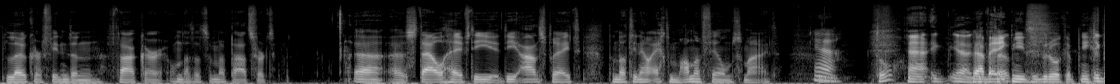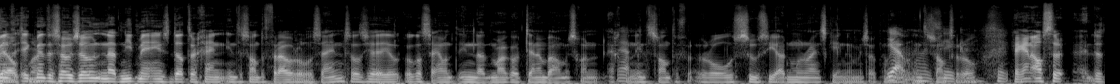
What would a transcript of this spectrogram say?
leuker vinden vaker, omdat het een bepaald soort eh, eh, stijl heeft die, die aanspreekt, dan dat hij nou echt mannenfilms maakt. ja. Toch? Ja, ik, ja, Ja, weet het ik ook. niet. Ik bedoel, ik heb het niet Ik ben, geteld, ik ben er sowieso inderdaad niet mee eens dat er geen interessante vrouwenrollen zijn. Zoals jij ook al zei, want inderdaad Margot Tenenbaum is gewoon echt Ja. een interessante rol. Susie uit Moonrise Kingdom is ook een ja, interessante zeker, rol. zeker. Kijk, en als er, dat,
